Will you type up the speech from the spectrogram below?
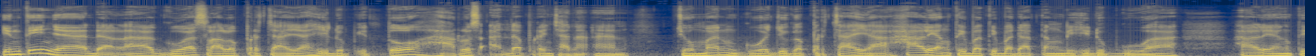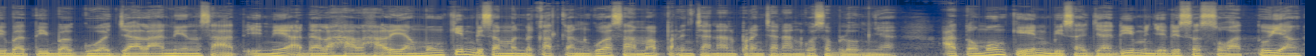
Intinya adalah gue selalu percaya hidup itu harus ada perencanaan. Cuman gue juga percaya hal yang tiba-tiba datang di hidup gue, hal yang tiba-tiba gue jalanin saat ini adalah hal-hal yang mungkin bisa mendekatkan gue sama perencanaan-perencanaan gue sebelumnya. Atau mungkin bisa jadi menjadi sesuatu yang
